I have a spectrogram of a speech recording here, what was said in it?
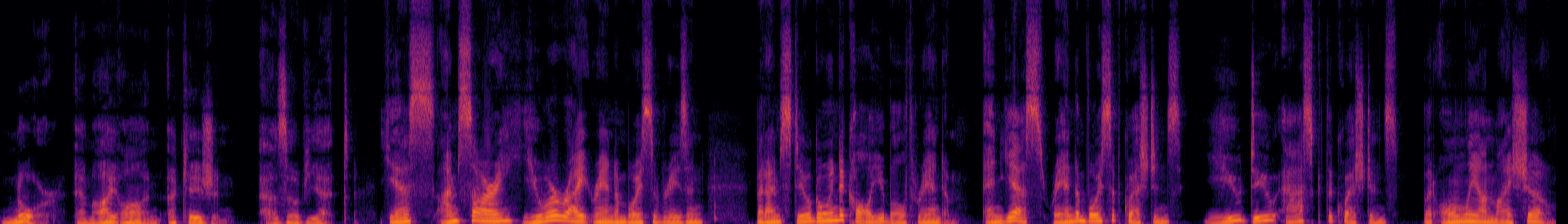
nor am I on occasion as of yet. Yes, I'm sorry. You were right, random voice of reason, but I'm still going to call you both random. And yes, random voice of questions, you do ask the questions, but only on my show.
